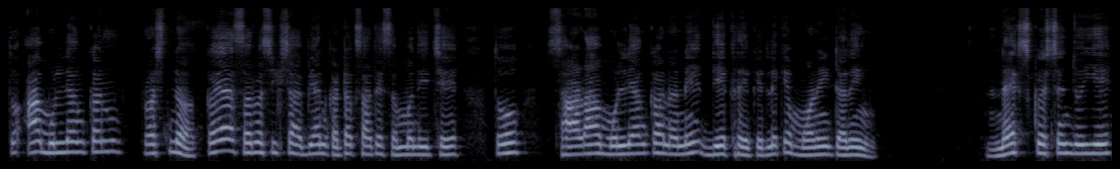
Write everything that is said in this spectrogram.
તો આ મૂલ્યાંકન પ્રશ્ન, કયા સર્વ શિક્ષા અભિયાન ઘટક સાથે સંબંધિત છે? તો શાળા મૂલ્યાંકન અને દેખરેખ એટલે કે મોનિટરિંગ. નેક્સ્ટ ક્વેશ્ચન જોઈએ.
